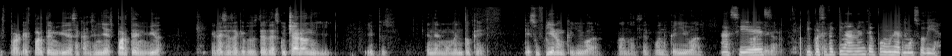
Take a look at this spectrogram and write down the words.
es, par, es parte de mi vida, esa canción ya es parte de mi vida, gracias a que pues, ustedes la escucharon y, y pues en el momento que, que, supieron que yo iba a nacer, bueno, que yo iba Así a es. Llegar. Y pues efectivamente fue un hermoso día.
